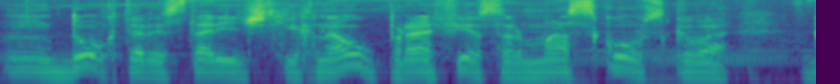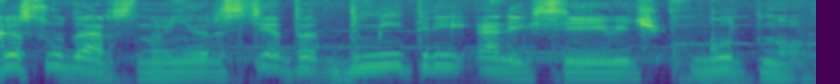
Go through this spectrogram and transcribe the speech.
доктор исторических наук, профессор Московского государственного университета Дмитрий Алексеевич Гутнов.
